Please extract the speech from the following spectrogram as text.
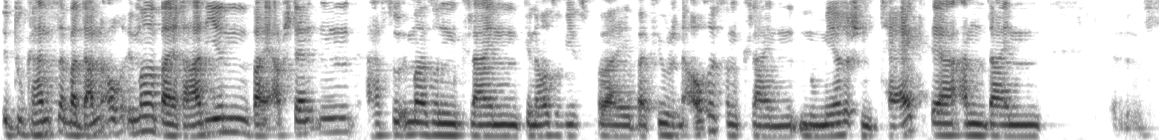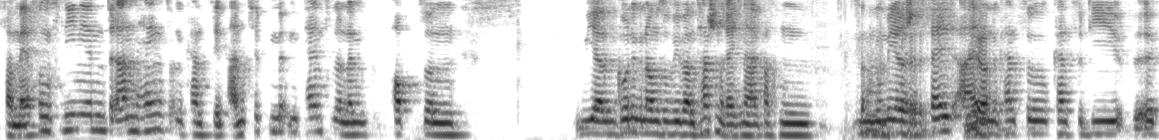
Du kannst aber dann auch immer bei Radien, bei Abständen, hast du immer so einen kleinen, genauso wie es bei, bei Fusion auch ist, so einen kleinen numerischen Tag, der an deinen äh, Vermessungslinien dranhängt und kannst den antippen mit dem Pencil und dann poppt so ein, ja, im Grunde genommen so wie beim Taschenrechner, einfach ein so numerisches Feld ein ja. und dann kannst du, kannst du die äh,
